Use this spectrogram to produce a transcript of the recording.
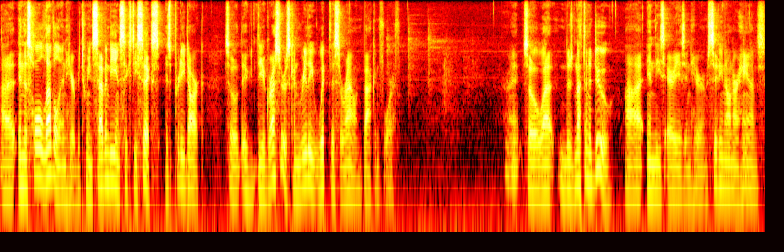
Uh, in this whole level in here between 70 and 66 is pretty dark so the, the aggressors can really whip this around back and forth. All right so uh, there's nothing to do uh, in these areas in here. I'm sitting on our hands.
